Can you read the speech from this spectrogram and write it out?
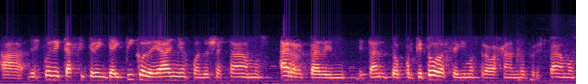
a, después de casi treinta y pico de años, cuando ya estábamos harta de, tanto, porque todas seguimos trabajando, pero estábamos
